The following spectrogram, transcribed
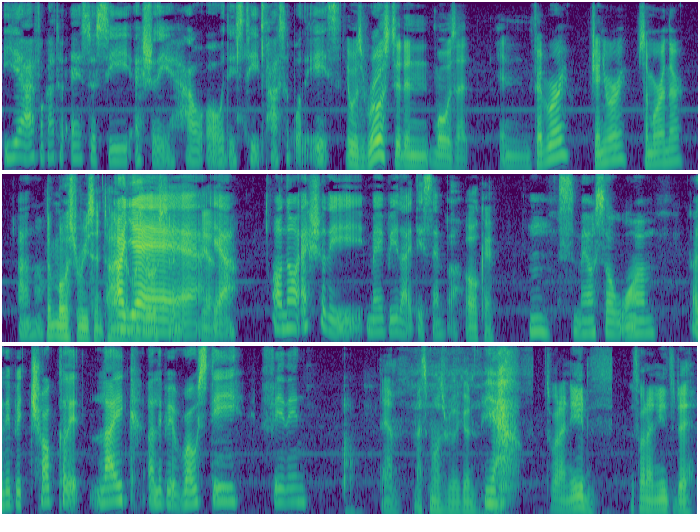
Yeah, I forgot to ask to see actually how old this tea possibly is. It was roasted in, what was that? In February? January? Somewhere in there? I don't know. The most recent time Oh it was yeah, roasted. yeah, Oh no, actually maybe like December. Oh, okay. Mm, smells so warm. A little bit chocolate like, a little bit roasty feeling. Damn, that smells really good. Yeah. That's what I need. That's what I need today.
